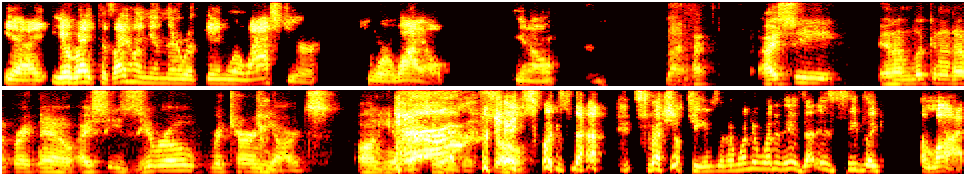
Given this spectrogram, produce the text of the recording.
yeah, you're right because I hung in there with Gainwell last year for a while. You know, but I see and I'm looking it up right now. I see zero return yards on here whatsoever. Okay, So so it's not special teams, and I wonder what it is. That is seems like a lot.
